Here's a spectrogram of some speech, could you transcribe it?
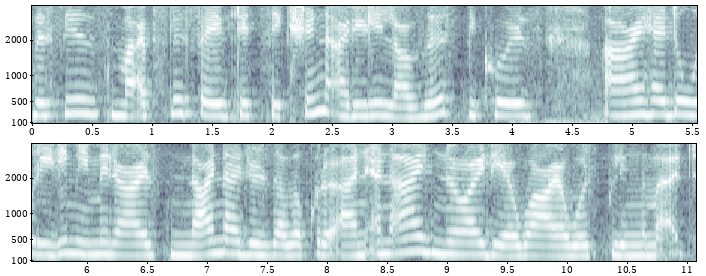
This is my absolute favorite section. I really love this because I had already memorized nine ajrs of the Quran and I had no idea why I was pulling the mud.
